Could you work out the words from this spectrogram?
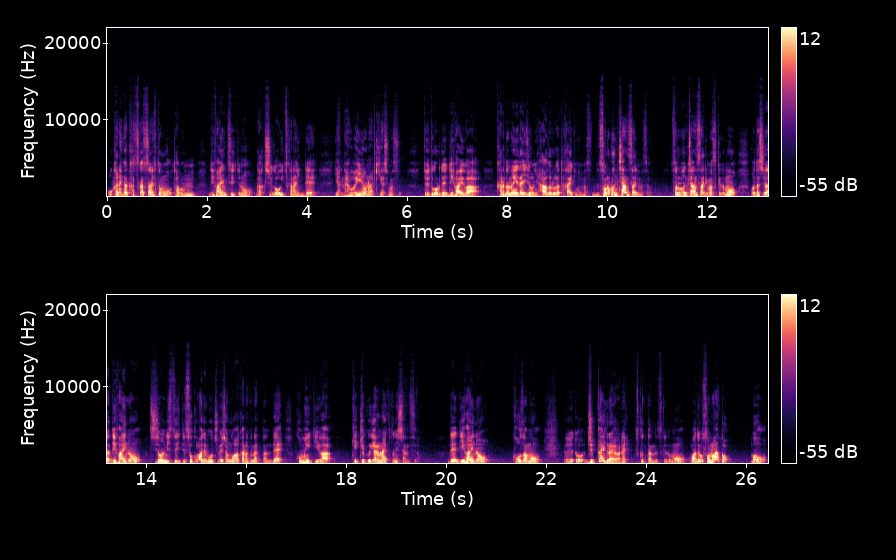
お金がカツカツな人も多分 DeFiについての学習が追いつかないんでやんない方がいいような気がします。というところでディファイは体の枝以上にハードルが高いと思います。んでその分チャンスありますよ。その分チャンスありますけども私は DeFiの市場についてそこまでモチベーションが湧かなくなったんでコミュニティは結局やらないことにしたんですよで、 DeFiの講座も、えっ、ー、と、10回ぐらいはね、作ったんですけども、まあでもその後、も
